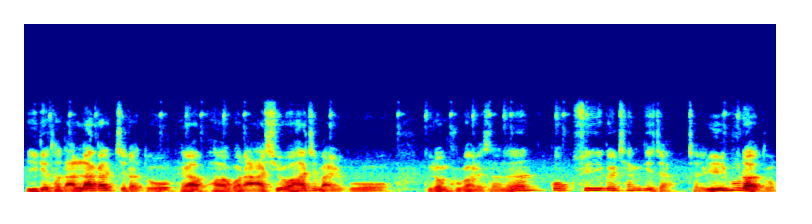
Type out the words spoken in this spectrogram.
이게 더 날아갈지라도 배 아파하거나 아쉬워하지 말고 이런 구간에서는 꼭 수익을 챙기자. 자, 일부라도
